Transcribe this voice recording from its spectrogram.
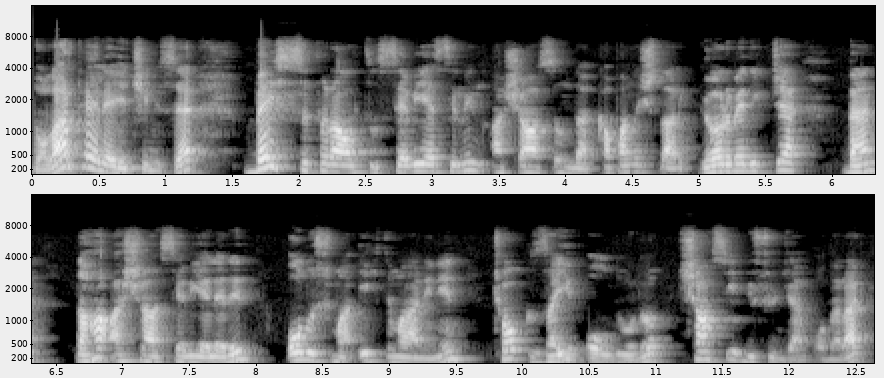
Dolar TL için ise 5.06 seviyesinin aşağısında kapanışlar görmedikçe ben daha aşağı seviyelerin oluşma ihtimalinin çok zayıf olduğunu şahsi düşüncem olarak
